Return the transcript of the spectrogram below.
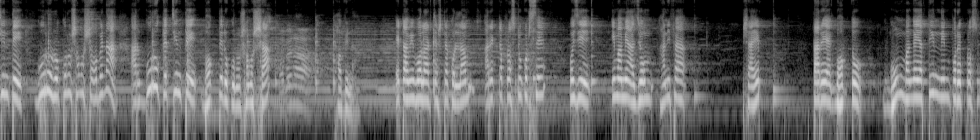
চিনতে গুরুরও কোনো সমস্যা হবে না আর গুরুকে চিনতে ভক্তেরও কোনো সমস্যা হবে না। এটা আমি বলার চেষ্টা করলাম। আরেকটা প্রশ্ন করছে ওই যে ইমামে আজম হানিফা সাহেব তারে এক ভক্ত ঘুম ভাঙাইয়া তিন দিন পরে প্রশ্ন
